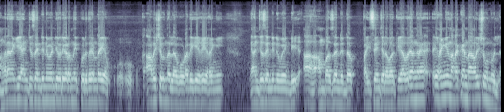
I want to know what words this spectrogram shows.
അങ്ങനെയാണെങ്കിൽ അഞ്ച് സെന്റിന് വേണ്ടി ഒരു കിടന്ന് പൊരുതേണ്ട ആവശ്യമൊന്നുമില്ല. കോടതി കയറി ഇറങ്ങി അഞ്ച് സെന്റിന് വേണ്ടി ആ അമ്പത് സെന്റിന്റെ പൈസയും ചിലവാക്കി അവരങ്ങനെ ഇറങ്ങി നടക്കേണ്ട ആവശ്യമൊന്നുമില്ല.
